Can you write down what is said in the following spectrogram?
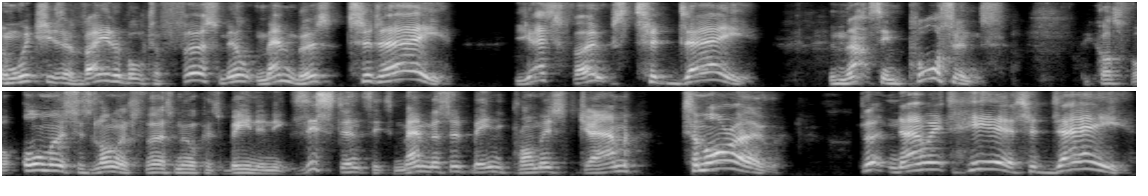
and which is available to First Milk members today. Yes, folks, today. And that's important because for almost as long as First Milk has been in existence, its members have been promised jam tomorrow. But now it's here today.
